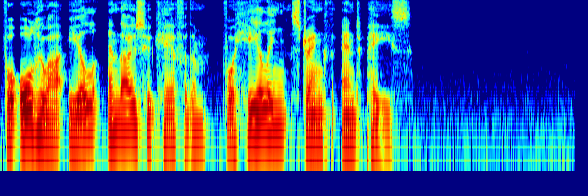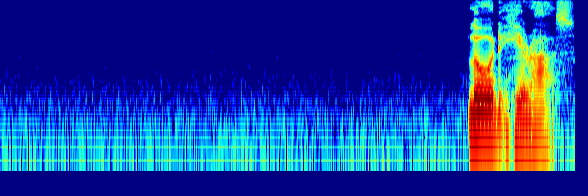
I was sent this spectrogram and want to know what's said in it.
for all who are ill and those who care for them, for healing, strength, and peace. Lord, hear us.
